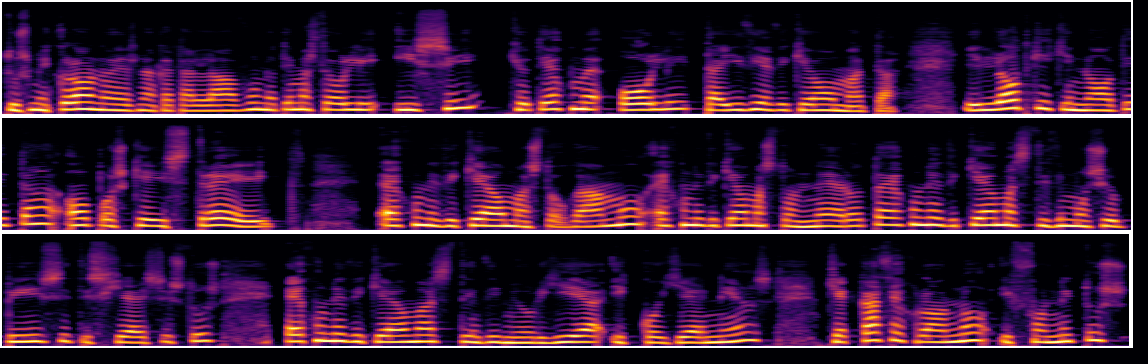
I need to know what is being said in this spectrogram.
τους μικρόνοες να καταλάβουν ότι είμαστε όλοι ίσοι και ότι έχουμε όλοι τα ίδια δικαιώματα. Η λότκη κοινότητα όπως και οι straight έχουν δικαίωμα στο γάμο, έχουν δικαίωμα στον έρωτα, έχουν δικαίωμα στη δημοσιοποίηση της σχέσης τους, έχουν δικαίωμα στη δημιουργία οικογένειας και κάθε χρόνο η φωνή τους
